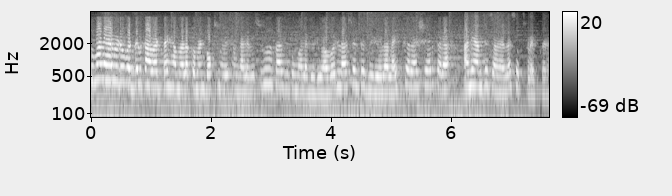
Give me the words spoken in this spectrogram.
तुम्हाला या व्हिडिओ बद्दल काय वाटतं हे आम्हाला कमेंट बॉक्समध्ये सांगायला विसरू नका. जर तुम्हाला व्हिडिओ आवडला असेल तर व्हिडिओला लाईक करा शेअर करा आणि आमच्या चॅनलला सबस्क्राईब करा.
